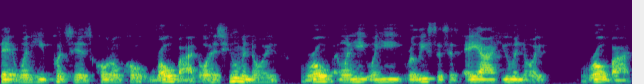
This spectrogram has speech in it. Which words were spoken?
that when he puts his quote unquote robot or his humanoid robot, when he when he releases his AI humanoid robot,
